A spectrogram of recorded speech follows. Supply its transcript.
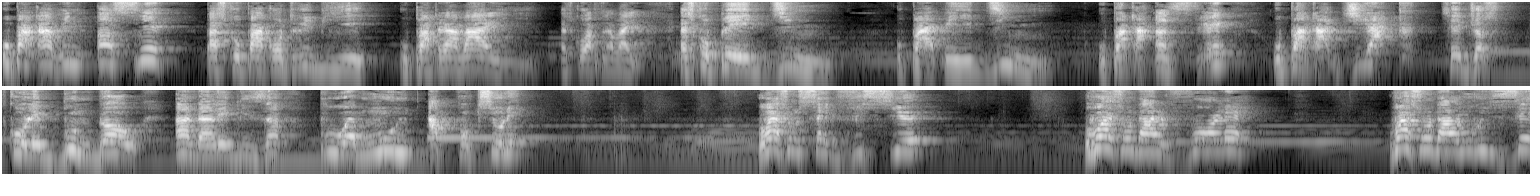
ou pas qu'à ancien, parce qu'on pas contribuer, ou pas travailler. Est-ce qu'on travaille? Est-ce qu'on paye dîme? Ou pas payer dîme? Ou pas ancien? Ou pas qu'à diac? C'est juste coller boum d'or dans l'église pour un monde à fonctionner. Ou son sek visye. Ou wè son dal vole. Ou dal wize.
